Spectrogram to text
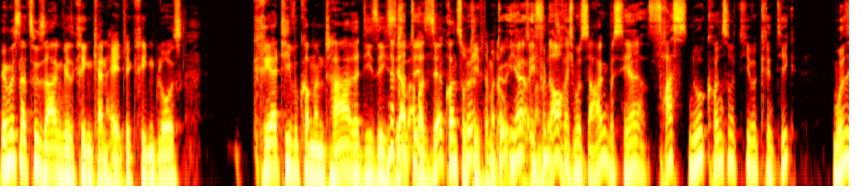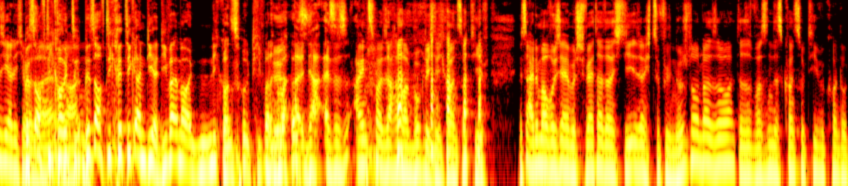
wir müssen dazu sagen, wir kriegen kein Hate, wir kriegen bloß kreative Kommentare, die sich Na, sehr, aber sehr konstruktiv damit Ja, ich finde auch, ich muss sagen, bisher fast nur konstruktive Kritik. Muss ich ehrlich Bis auf, die, sagen. Bis auf die Kritik an dir, die war immer nicht konstruktiv, oder Nö, was? da, also es ist ein, zwei Sachen waren wirklich nicht konstruktiv. Das eine Mal, wo sich einer beschwert hat, dass ich, die, dass ich zu viel nuschel oder so. Das, was sind das konstruktive Kon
